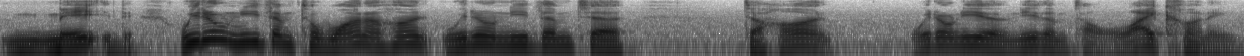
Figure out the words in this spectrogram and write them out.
make. We don't need them to want to hunt. We don't need them to to hunt. We don't even need them to like hunting.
